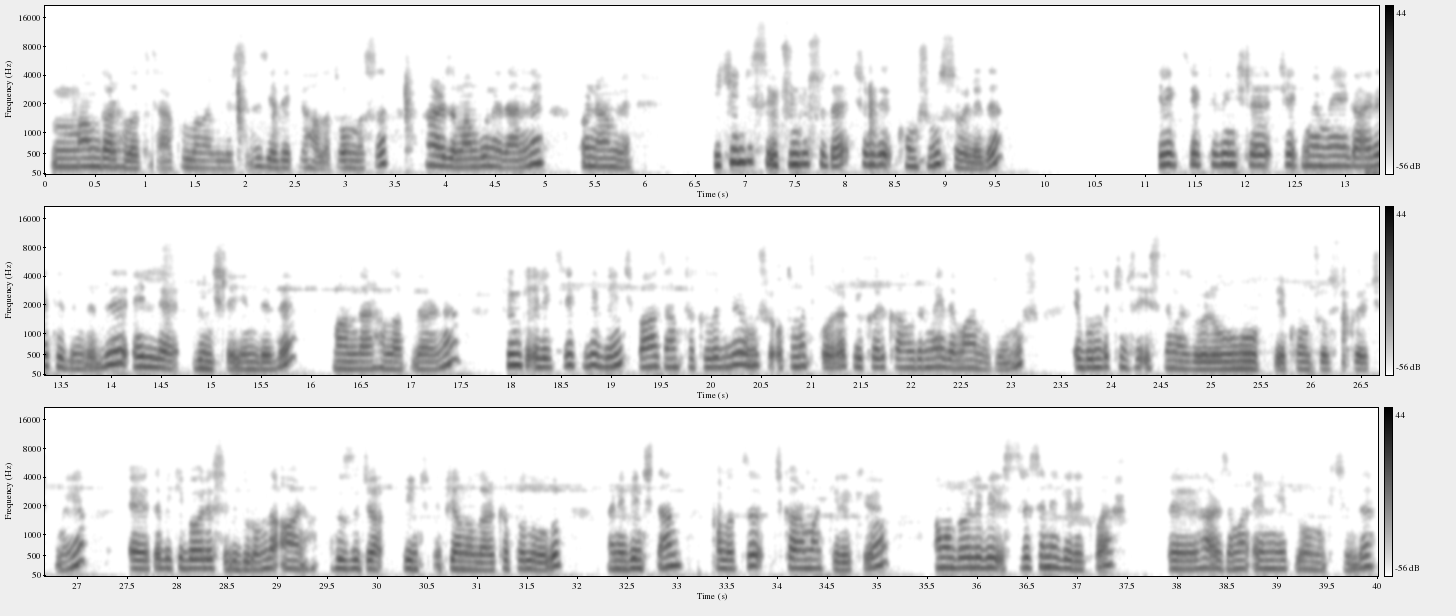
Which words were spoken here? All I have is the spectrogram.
mandar halatı kullanabilirsiniz. Yedekli halat olması her zaman bu nedenle önemli. İkincisi, üçüncüsü de şimdi komşumuz söyledi. Elektrikli vinçle çekmemeye gayret edin dedi. Elle vinçleyin dedi mandar halatlarını. Çünkü elektrikli vinç bazen takılabiliyormuş ve otomatik olarak yukarı kaldırmaya devam ediyormuş. E bunu da kimse istemez böyle hop diye kontrolsüz yukarı çıkmayı. E, tabii ki böylesi bir durumda ani- hızlıca vinç piyanolar kapalı olup hani vinçten halatı çıkarmak gerekiyor. Ama böyle bir strese ne gerek var? E, her zaman emniyetli olmak için de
